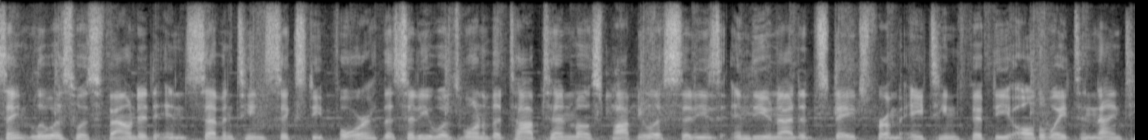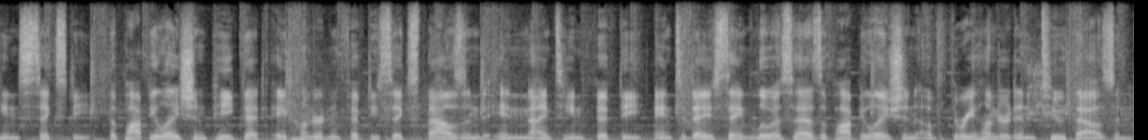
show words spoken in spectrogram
St. Louis was founded in 1764. The city was one of the top 10 most populous cities in the United States from 1850 all the way to 1960. The population peaked at 856,000 in 1950, and today St. Louis has a population of 302,000.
